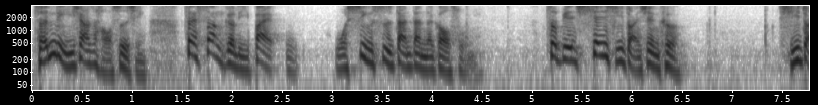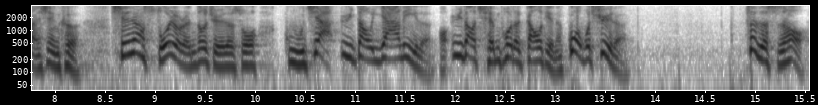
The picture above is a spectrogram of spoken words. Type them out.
整理一下是好事情。在上个礼拜五，我信誓旦旦的告诉你，这边先洗短线客，洗短线客，先让所有人都觉得说股价遇到压力了，哦，遇到前坡的高点了，过不去了。这个时候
